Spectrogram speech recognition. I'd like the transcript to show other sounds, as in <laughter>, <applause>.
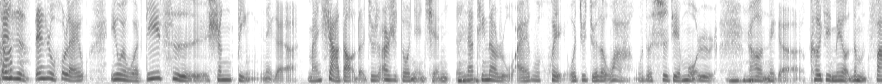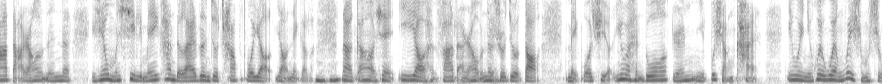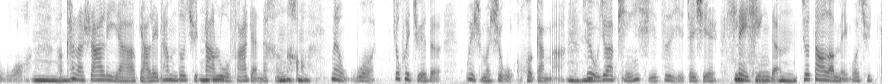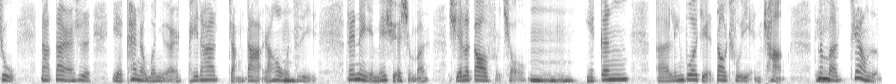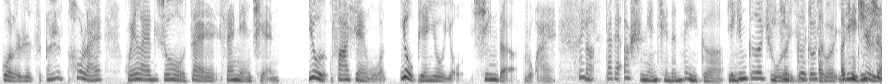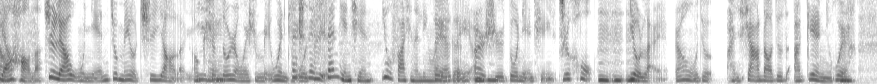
但是但是后来，因为我第一次生病，那个蛮吓到的，就是二十多年前，人家听到乳癌，我会我就觉得哇，我的世界末日。然后那个科技没有那么发达，然后人的以前我们戏里面一看得癌症就差不多要要那个了。那刚好现在医药很发达，然后我那时候就到美国去了，因为很多人你不想看。因为你会问为什么是我？嗯，啊，看到莎莉呀、亚雷他们都去大陆发展的很好，嗯、那我就会觉得为什么是我或干嘛？嗯、所以我就要平息自己这些内心的，嗯、就到了美国去住。那当然是也看着我女儿陪她长大，然后我自己在那也没学什么，学了高尔夫球。嗯嗯嗯，也跟呃林波姐到处演唱。那么这样子过了日子，可是后来回来的时候，在三年前又发现我右边又有新的乳癌，所以大概二十年前的那个已经割除了，已经割除了，而且已经治疗好了，治疗五年就没有吃药了，医生都认为是没问题。但是在三年前又发现了另外一个，等于二十多年前之后，嗯嗯，又来，然后我就很吓到，就是 again 你会。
